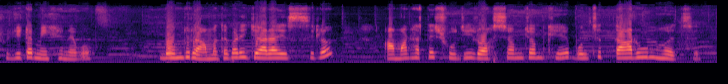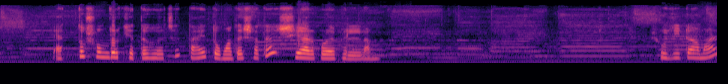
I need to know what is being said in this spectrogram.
সুজিটা মেখে নেব। বন্ধুরা, আমাদের বাড়ি যারা এসেছিল, আমার হাতে সুজি রস চমচম খেয়ে বলছে, দারুণ হয়েছে। এত সুন্দর খেতে হয়েছে, তাই তোমাদের সাথে শেয়ার করে ফেললাম। সুজিটা আমার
